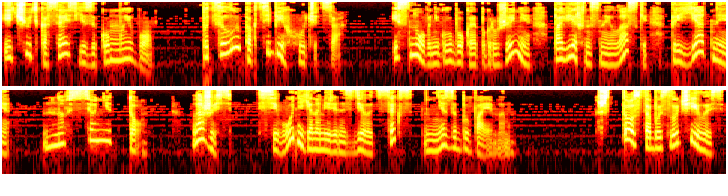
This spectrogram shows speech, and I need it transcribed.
и чуть касаясь языком моего. «Поцелуй, как тебе хочется!» И снова неглубокое погружение, поверхностные ласки, приятные, но все не то. «Ложись. Сегодня я намерена сделать секс незабываемым». «Что с тобой случилось?» —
